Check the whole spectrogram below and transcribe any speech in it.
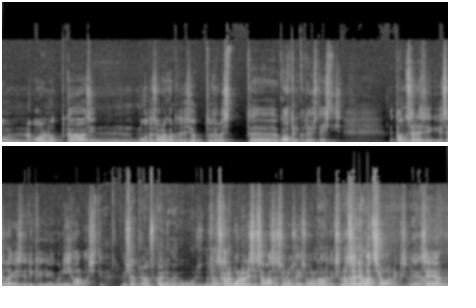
on olnud ka siin muudes olukordades juttu sellest kohtunikutööst Eestis et on selle, sellega siis nüüd ikkagi nagu nii halvasti või? mis seal Transkalju mängu puhul siis no,? Transkalju puhul oli seesama see suluseisu olukord no,, eks, noh, see on emotsioon, eks ole, see on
